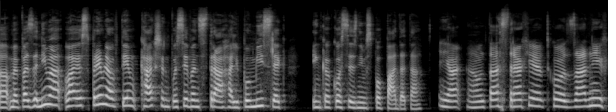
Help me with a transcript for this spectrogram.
Uh, me pa zanima, vaju spremlja v tem, kakšen poseben strah ali pomislek in kako se z njim spopadate. Ja, um, ta strah je tako zadnjih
